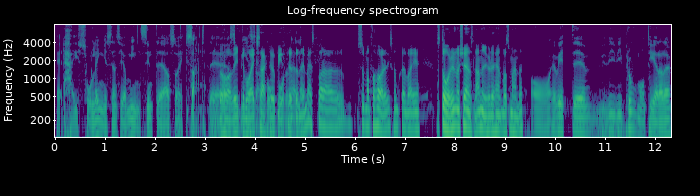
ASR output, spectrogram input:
Det här är ju så länge sedan så jag minns inte alltså exakt. Det eh, behöver inte vara exakta på- uppgifter, utan det är mest bara så man får höra liksom själva storyn och känslan i hur det vad som hände. Ja, jag vet, vi, vi provmonterade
